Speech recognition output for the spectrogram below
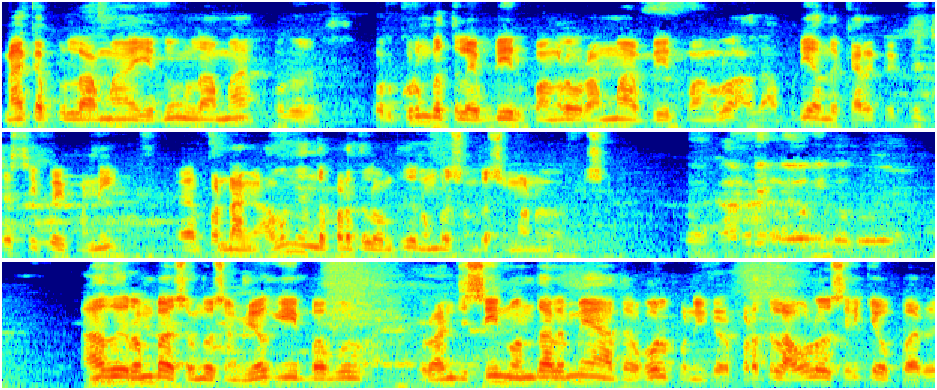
மேக்கப் இல்லாமல் எதுவும் இல்லாமல் ஒரு ஒரு குடும்பத்தில் எப்படி இருப்பாங்களோ ஒரு அம்மா எப்படி இருப்பாங்களோ அதை அப்படியே அந்த கேரக்டருக்கு ஜஸ்டிஃபை பண்ணி பண்ணாங்க. அவங்க இந்த படத்தில் வந்து ரொம்ப சந்தோஷமான விஷயம். அது ரொம்ப சந்தோஷம். யோகி பாபு ஒரு அஞ்சு சீன் வந்தாலுமே அதை ஹோல்ட் பண்ணிக்கிறார் படத்தில் அவ்வளோ சிரிக்க வைப்பார்.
